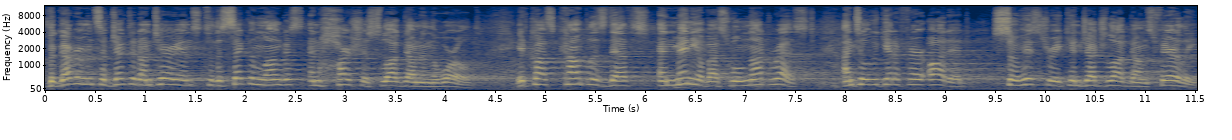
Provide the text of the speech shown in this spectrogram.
The government subjected Ontarians to the second longest and harshest lockdown in the world. It caused countless deaths, and many of us will not rest until we get a fair audit so history can judge lockdowns fairly.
